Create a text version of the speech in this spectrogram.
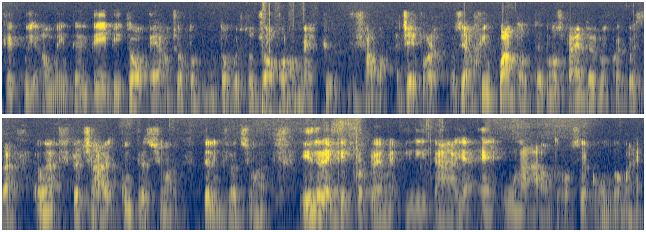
che qui aumenta il debito e a un certo punto questo gioco non è più diciamo, agevole, ossia fin quanto devono spendere, dunque questa è un'artificiale compressione dell'inflazione. Io direi che il problema in Italia è un altro, secondo me,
